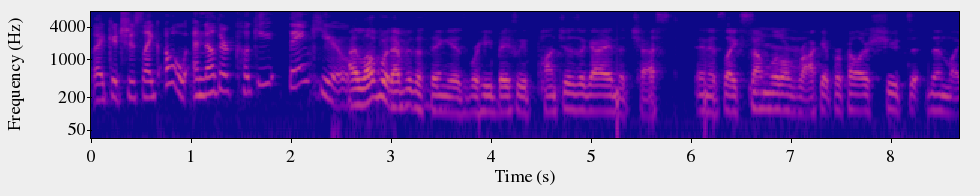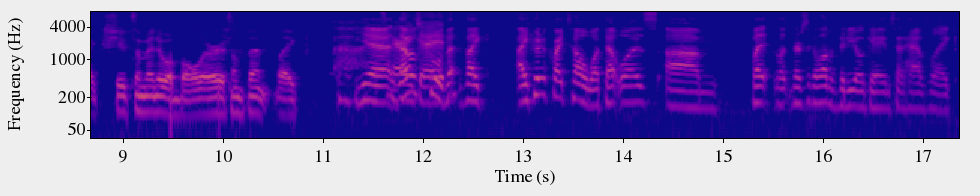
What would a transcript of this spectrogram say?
like it's just like, oh, another cookie? Thank you. I love whatever the thing is where he basically punches a guy in the chest and it's like some little rocket propeller shoots it then like shoots him into a bowler or something. Like Oh, yeah, that very was cool. That, like I couldn't quite tell what that was. Um, but like, there's like a lot of video games that have like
